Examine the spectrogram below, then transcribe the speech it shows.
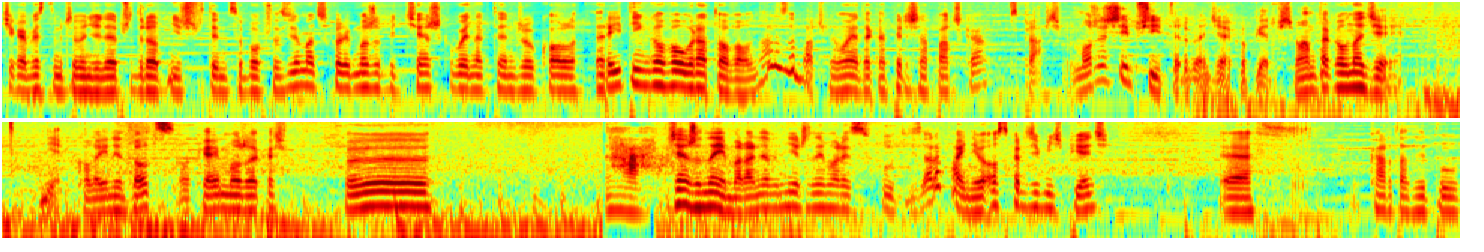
ciekaw jestem, czy będzie lepszy drop niż w tym, co było przed chwilą, aczkolwiek może być ciężko, bo jednak ten Joe Cole ratingowo uratował. No ale zobaczmy, moja taka pierwsza paczka. Sprawdźmy, może Shapeshifter będzie jako pierwszy, mam taką nadzieję. Nie, kolejny doc, okej, może jakaś... Yy... Ah, myślałem, że Neymar, ale nie, że Neymar jest footies, ale fajnie, Oscar 9.5. E, karta typu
